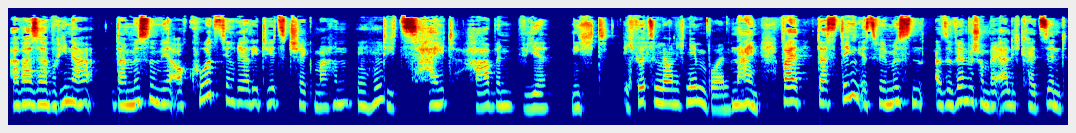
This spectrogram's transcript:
Aber Sabrina, da müssen wir auch kurz den Realitätscheck machen. Mhm. Die Zeit haben wir nicht. Ich würde sie mir auch nicht nehmen wollen. Nein, weil das Ding ist, wir müssen, also wenn wir schon bei Ehrlichkeit sind,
